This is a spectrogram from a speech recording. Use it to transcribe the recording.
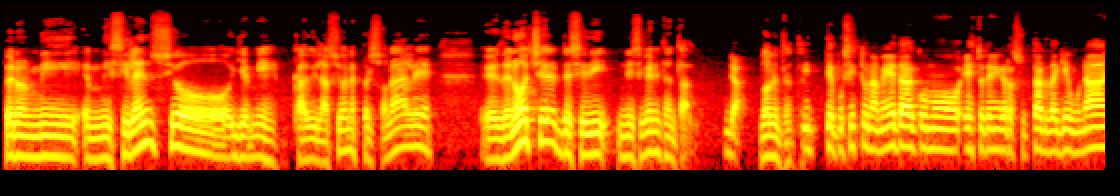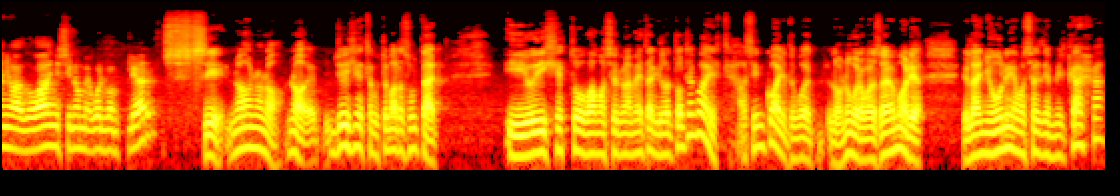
pero en mi, en mi silencio y en mis cavilaciones personales eh, de noche decidí ni siquiera intentarlo. Ya. No lo intenté. ¿Y te pusiste una meta como esto tiene que resultar de aquí a un año, a dos años, si no me vuelvo a emplear? Sí, no, no, no, no. eh, Yo dije, esta cuestión va a resultar. Y yo dije, esto vamos a hacer una meta que lo tengo a este, a cinco años, te puedo- los números para esa memoria. El año uno íbamos a hacer 10.000 cajas,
